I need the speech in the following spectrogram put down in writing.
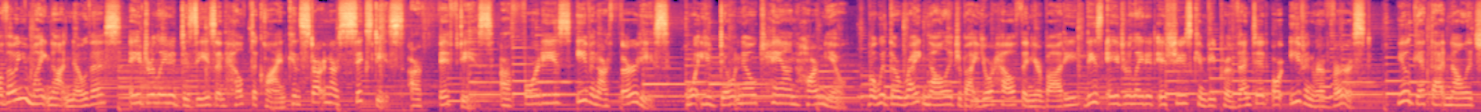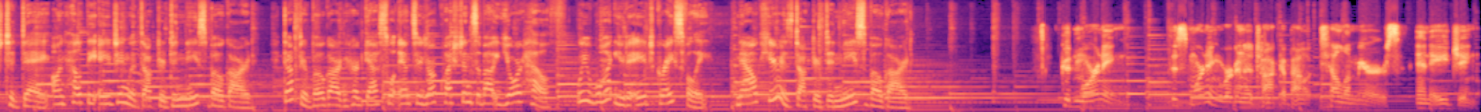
Although you might not know this, age related disease and health decline can start in our 60s, our 50s, our 40s, even our 30s. What you don't know can harm you. But with the right knowledge about your health and your body, these age related issues can be prevented or even reversed. You'll get that knowledge today on Healthy Aging with Dr. Denise Bogard. Dr. Bogard and her guests will answer your questions about your health. We want you to age gracefully. Now, here is Dr. Denise Bogard. Good morning. This morning, we're going to talk about telomeres and aging.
